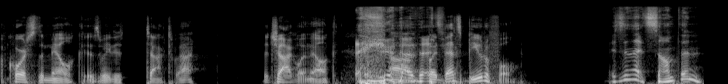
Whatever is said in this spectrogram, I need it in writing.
of course, the milk, as we just talked about, the chocolate milk. Um, but that's beautiful. Isn't that something?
